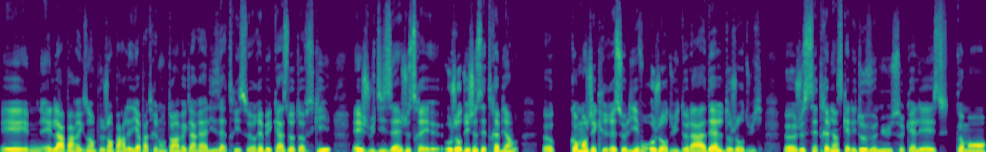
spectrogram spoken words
Et, là, par exemple, j'en parlais il n'y a pas très longtemps avec la réalisatrice Rebecca Zlotowski. Et je lui disais, aujourd'hui, je sais très bien euh, comment j'écrirai ce livre aujourd'hui, de la Adèle d'aujourd'hui. Euh, je sais très bien ce qu'elle est devenue, ce qu'elle est, comment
